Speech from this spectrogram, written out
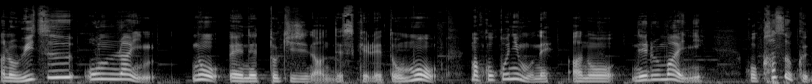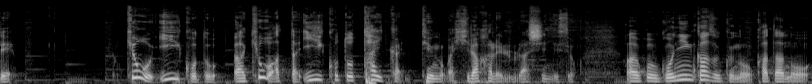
あの Wiz オンラインのネット記事なんですけれども、まあ、ここにもねあの寝る前にこう家族で今日いいことあ今日あったいいこと大会っていうのが開かれるらしいんですよ。あこの5人家族の方の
